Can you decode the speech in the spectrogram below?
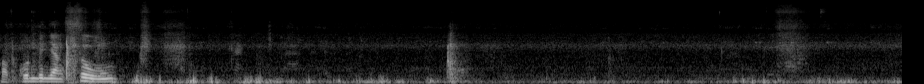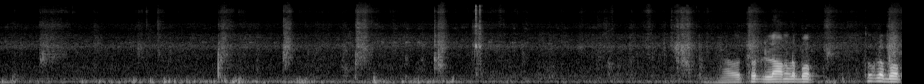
ขอบคุณเป็นอย่างสูง เราทดลองระบบทุกระบบ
